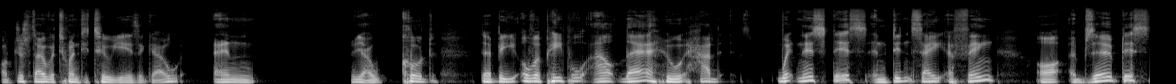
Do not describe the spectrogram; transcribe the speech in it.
or just over 22 years ago. And, you know, could there be other people out there who had witnessed this and didn't say a thing or observed this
